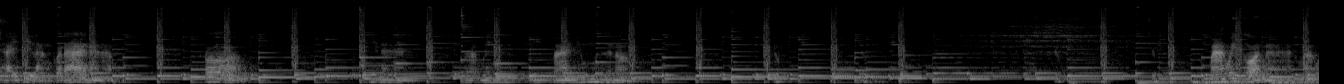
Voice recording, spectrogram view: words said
ใช้ทีหลังก็ได้นะครับ ก็นี่นะฮะฝ่ามือมีปลายนิ้วมือเนาะจุบจุบจุบจุบมาร์กไว้ก่อนนะฮะมาร์ก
